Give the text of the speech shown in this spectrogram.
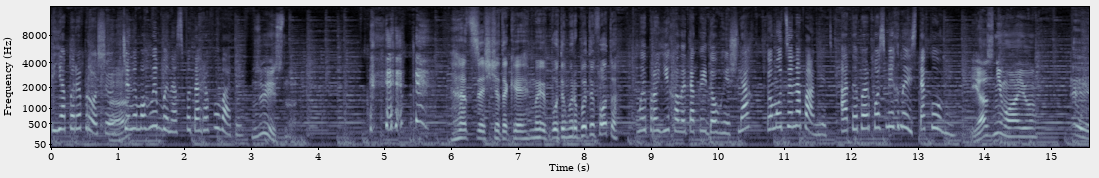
Я перепрошую, А? чи не могли б ви нас сфотографувати? Звісно. А це що таке? Ми будемо робити фото? Ми проїхали такий довгий шлях, тому це на пам'ять. А тепер посміхнись, Такумі. Я знімаю.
